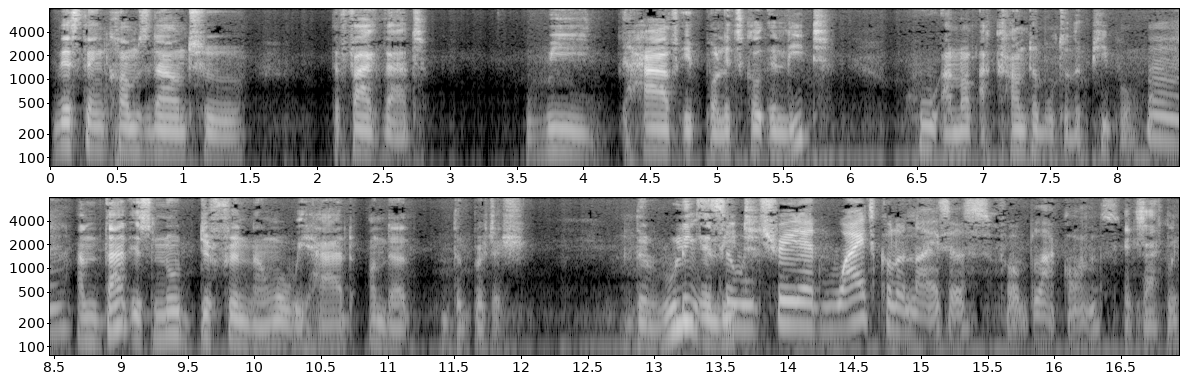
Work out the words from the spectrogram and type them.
this thing comes down to the fact that we have a political elite who are not accountable to the people. And that is no different than what we had under the British. The ruling elite. So we traded white colonizers for black ones. Exactly.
